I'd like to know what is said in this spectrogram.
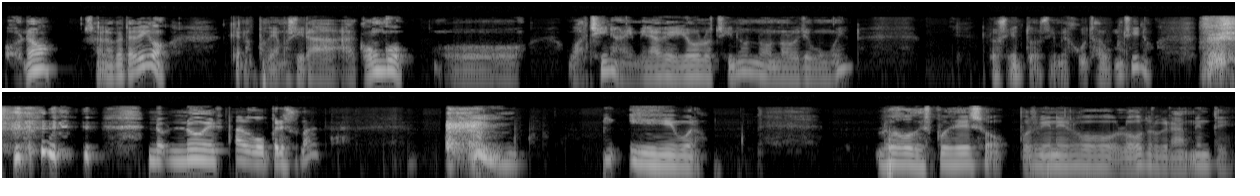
o no. O sea, lo que te digo, que nos podíamos ir a, a Congo o, o a China. Y mira que yo los chinos no, no los llevo muy bien. Lo siento si me escucha algún chino. no, no es algo personal. y bueno, luego después de eso, pues viene lo, lo otro que realmente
